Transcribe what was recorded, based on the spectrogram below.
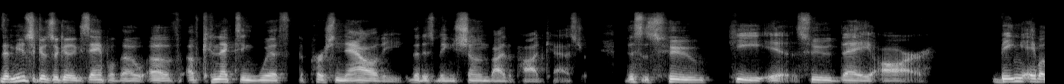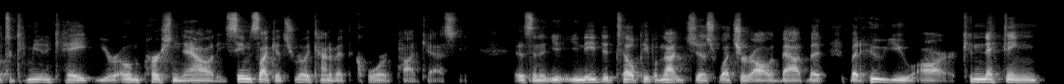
the music is a good example though of of connecting with the personality that is being shown by the podcaster. This is who he is who they are. Being able to communicate your own personality seems like it's really kind of at the core of podcasting isn't it? You, you need to tell people not just what you're all about but but who you are connecting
